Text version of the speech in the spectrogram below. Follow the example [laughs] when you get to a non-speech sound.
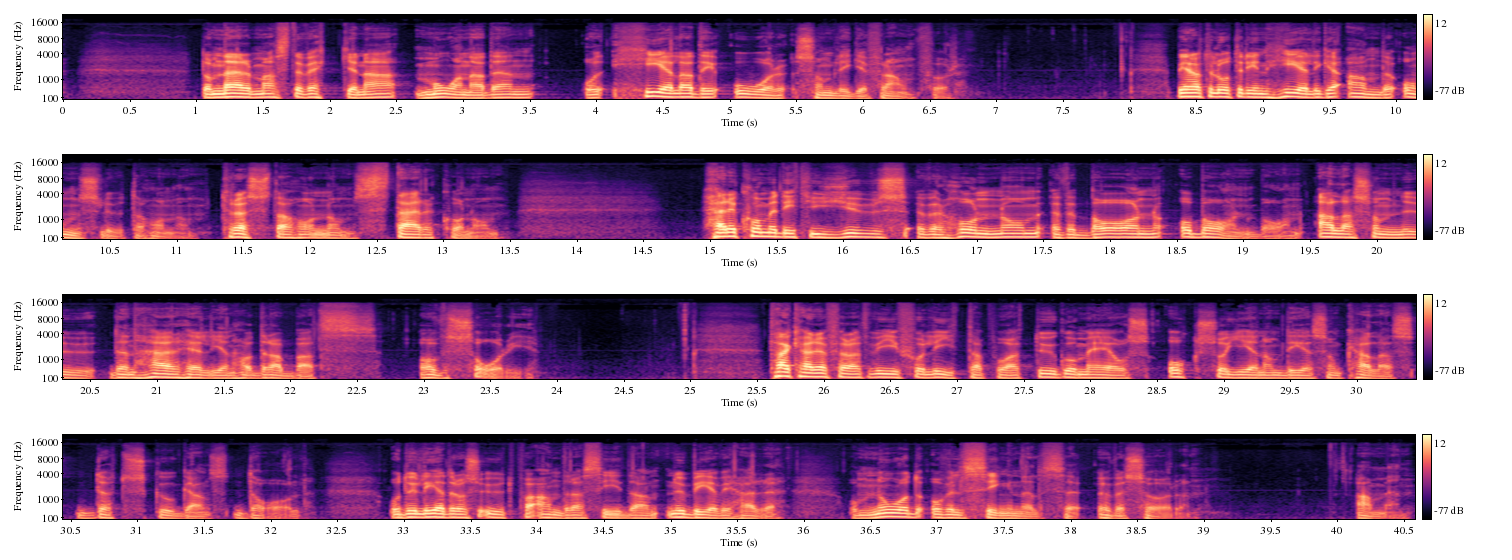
De närmaste veckorna, månaden och hela det år som ligger framför. Ber att du låter din helige Ande omsluta honom, trösta honom, stärk honom. Herre, kommer ditt ljus över honom, över barn och barnbarn. Alla som nu den här helgen har drabbats av sorg. Tack Herre för att vi får lita på att du går med oss också genom det som kallas dödsskuggans dal. Och du leder oss ut på andra sidan. Nu ber vi Herre om nåd och välsignelse över Sören. Amen.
